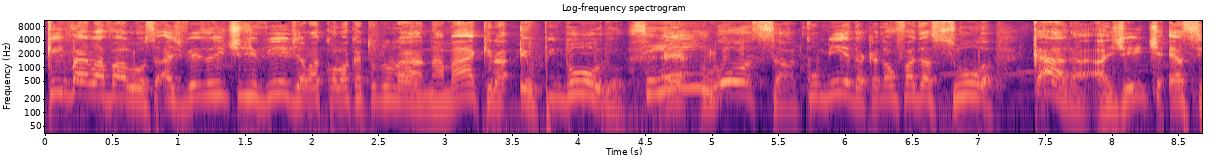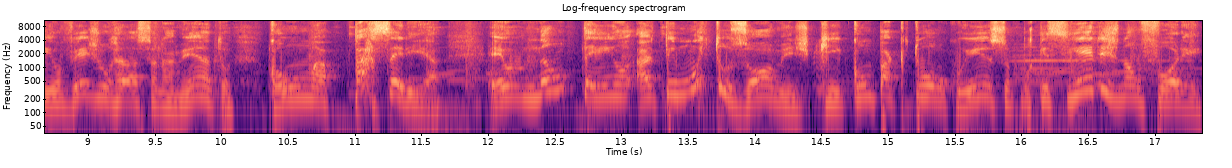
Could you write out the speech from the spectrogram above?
Quem vai lavar a louça? Às vezes a gente divide, ela coloca tudo na, na máquina, eu penduro. Sim. É, louça, comida, cada um faz a sua. Cara, a gente, é assim, eu vejo o relacionamento como uma parceria. Eu não tenho. ah, Tem muitos homens que compactuam com isso, porque se eles não forem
